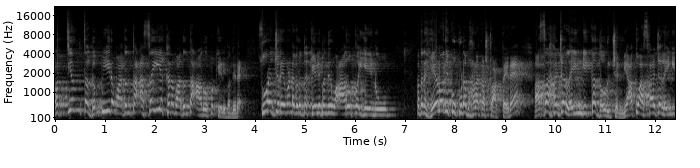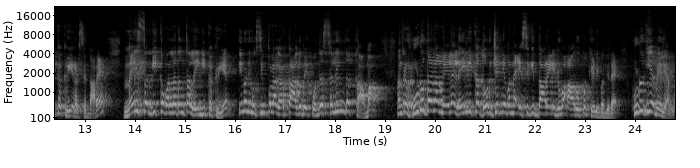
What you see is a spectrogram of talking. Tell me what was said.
ಅತ್ಯಂತ ಗಂಭೀರವಾದಂತಹ ಅಸಹ್ಯಕರವಾದಂತಹ ಆರೋಪ ಕೇಳಿ ಬಂದಿದೆ. ಸೂರಜ್ ರೇವಣ್ಣ ವಿರುದ್ಧ ಕೇಳಿ ಬಂದಿರುವ ಆರೋಪ ಏನು? ಅದನ್ನು ಹೇಳೋದಕ್ಕೂ ಕೂಡ ಬಹಳ ಕಷ್ಟ ಆಗ್ತಾ ಇದೆ. ಅಸಹಜ ಲೈಂಗಿಕ ದೌರ್ಜನ್ಯ ಅಥವಾ ಅಸಹಜ ಲೈಂಗಿಕ ಕ್ರಿಯೆ ನಡೆಸಿದ್ದಾರೆ. ನೈಸರ್ಗಿಕವಲ್ಲದಂತ ಲೈಂಗಿಕ ಕ್ರಿಯೆ. ಇನ್ನು ನಿಮಗೆ ಸಿಂಪಲ್ ಆಗಿ ಅರ್ಥ ಆಗಬೇಕು ಅಂದ್ರೆ ಸಲಿಂಗ ಕಾಮ. ಅಂದ್ರೆ ಹುಡುಗನ ಮೇಲೆ ಲೈಂಗಿಕ ದೌರ್ಜನ್ಯವನ್ನ ಎಸಗಿದ್ದಾರೆ ಎನ್ನುವ ಆರೋಪ ಕೇಳಿ ಬಂದಿದೆ. ಹುಡುಗಿಯ ಮೇಲೆ ಅಲ್ಲ.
